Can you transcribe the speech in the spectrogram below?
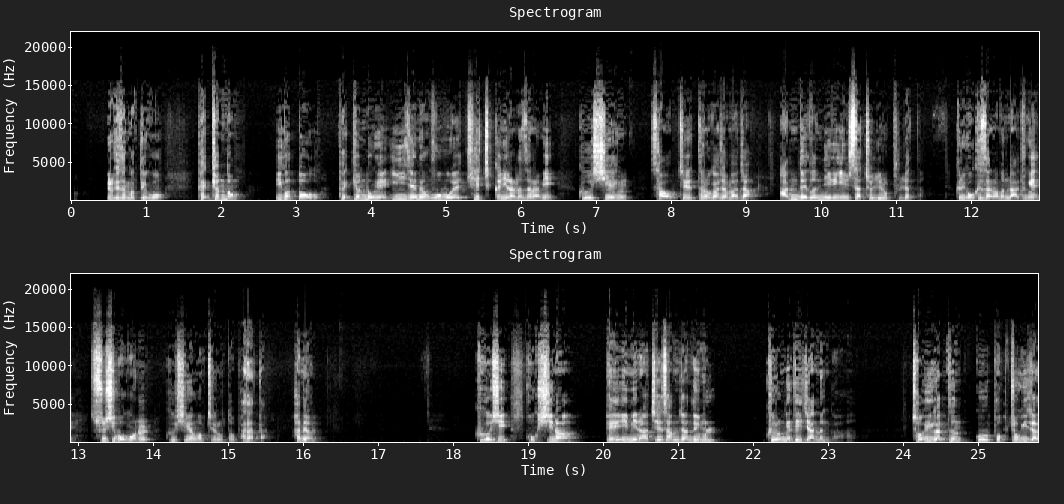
어, 이렇게 생각되고 백현동 이것도 백현동의 이재명 후보의 최측근이라는 사람이 그 시행 사업체에 들어가자마자 안 되던 일이 일사천리로 풀렸다. 그리고 그 사람은 나중에 수십억 원을 그 시행업체로부터 받았다. 하면 그것이 혹시나 배임이나 제3자 뇌물 그런 게 되지 않는가. 저희 같은 그 법조기자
